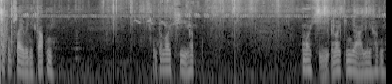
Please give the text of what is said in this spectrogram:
ครับผมใส่ไว้นี่กลับนี่เห็นต้นรอยขี่ครับรอยขี่รอยกินยาอยู่นี่ครับนี่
